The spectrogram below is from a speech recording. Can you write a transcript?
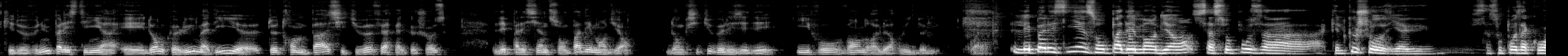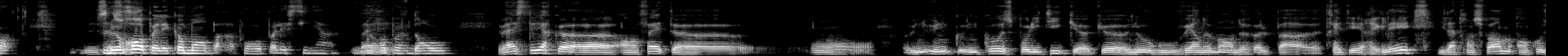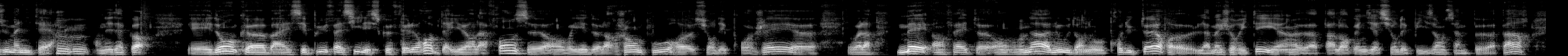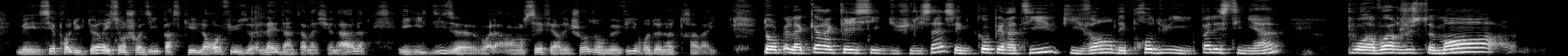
qui est devenu palestinien. Et donc, lui m'a dit, te trompe pas, si tu veux faire quelque chose, les Palestiniens ne sont pas des mendiants. Donc, si tu veux les aider, il faut vendre leur huile d'olive. Les Palestiniens ne sont pas des mendiants. Ça s'oppose à quelque chose. Il y a eu... Ça s'oppose à quoi? L'Europe, elle est comment par rapport aux Palestiniens? Ben, L'Europe d'en haut? ben, C'est-à-dire qu'en euh, en fait, euh, on, une, cause politique que nos gouvernements ne veulent pas euh, traiter et régler, ils la transforment en cause humanitaire. Mmh on est d'accord. Et donc, euh, bah, c'est plus facile, et ce que fait l'Europe d'ailleurs, la France, euh, envoyer de l'argent pour euh, sur des projets, voilà. Mais en fait, on, a nous dans nos producteurs la majorité, hein, à part l'organisation des paysans, c'est un peu à part, mais ces producteurs, ils sont choisis parce qu'ils refusent l'aide internationale et ils disent, voilà, on sait faire des choses, on veut vivre de notre travail. Donc la caractéristique du Filicin, c'est une coopérative qui vend des produits palestiniens pour avoir justement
